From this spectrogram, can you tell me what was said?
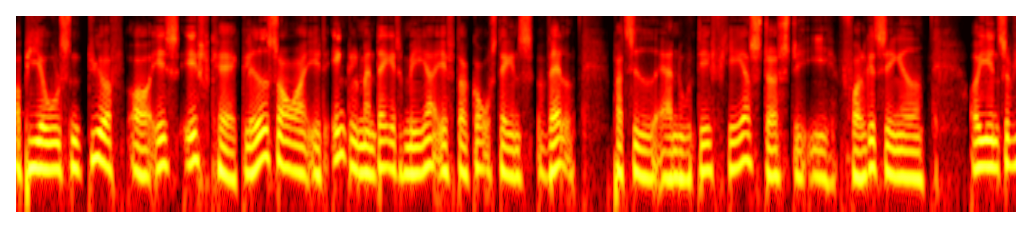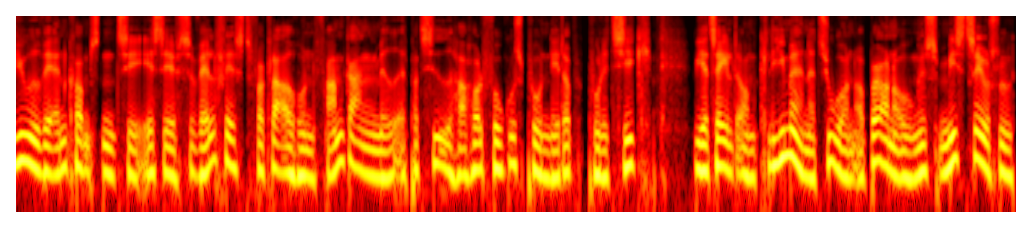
Og Pia Olsen Dyr og SF kan glædes over et enkelt mandat mere efter gårdsdagens valg. Partiet er nu det fjerde største i Folketinget. Og i interviewet ved ankomsten til SF's valgfest forklarede hun fremgangen med, at partiet har holdt fokus på netop politik. Vi har talt om klima, naturen og børn og unges mistrivsel.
